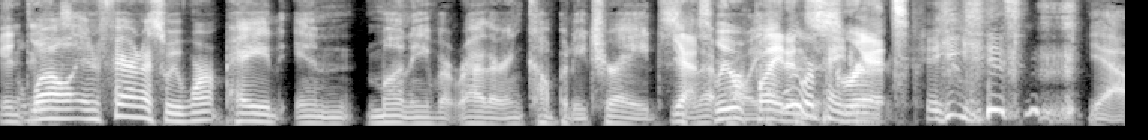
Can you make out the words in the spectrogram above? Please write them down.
Indeed. Well, in fairness, we weren't paid in money, but rather in company trade. so yes, we were paid We in were paid. Yeah,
